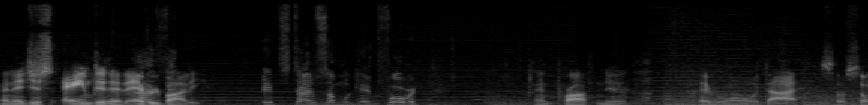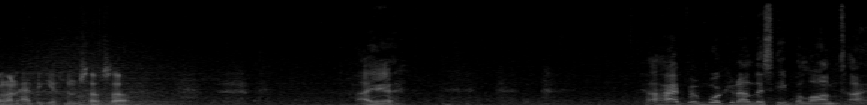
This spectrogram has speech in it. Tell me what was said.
And they just aimed it at everybody. It's time someone came forward. And Prof knew everyone would die, so someone had to give themselves up. I, uh... I've been working on this heap a long time.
